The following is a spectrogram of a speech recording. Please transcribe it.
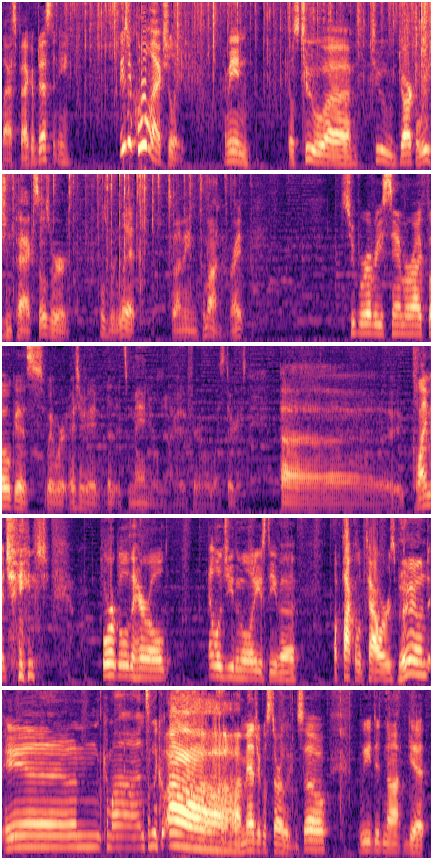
Last pack of Destiny. These are cool, actually. I mean, those two uh, two Dark Illusion packs, those were those were lit. So I mean, come on, right? Super Heavy Samurai Focus. Wait, where? It's manual now. I gotta figure out where it was. There it goes. Uh, climate change. Oracle of the Herald. Elegy the Melodious Diva. Apocalypse Towers band, and come on, something cool. Ah, Magical Star Illusion. So we did not get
